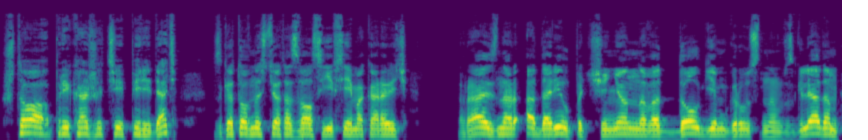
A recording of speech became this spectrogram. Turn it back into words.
Что прикажете передать? С готовностью отозвался Евсей Макарович. Райзнер одарил подчиненного долгим грустным взглядом,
